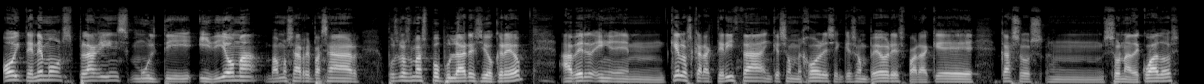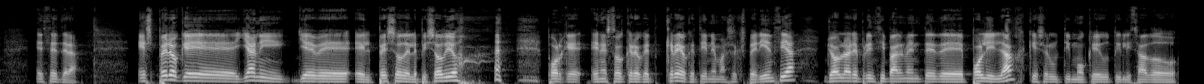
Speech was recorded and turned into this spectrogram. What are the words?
Hoy tenemos plugins multidioma, vamos a repasar pues los más populares, yo creo, a ver en, qué los caracteriza, en qué son mejores, en qué son peores, para qué casos mm, son adecuados, etcétera. Espero que Yanni lleve el peso del episodio, porque en esto creo que, creo que tiene más experiencia. Yo hablaré principalmente de Polylag, que es el último que he utilizado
